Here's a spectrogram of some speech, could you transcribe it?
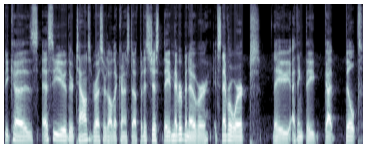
because SCU, they're talented wrestlers, all that kind of stuff, but it's just they've never been over. It's never worked. They, I think they got built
